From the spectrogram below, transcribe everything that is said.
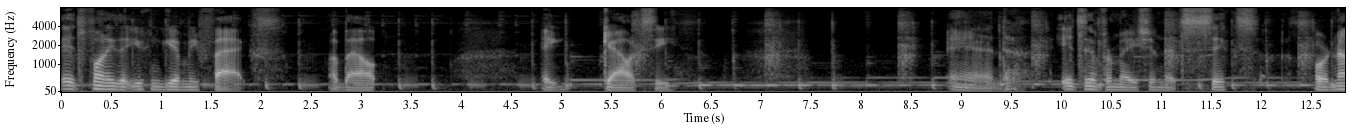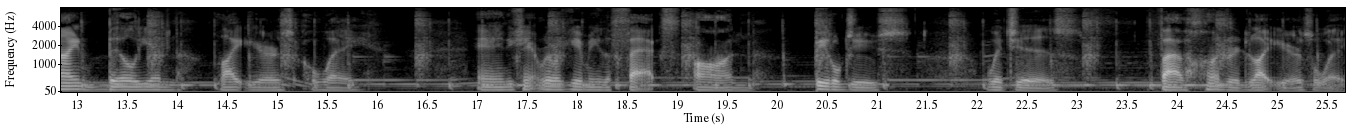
it's funny that you can give me facts about a galaxy and its information that's six or nine billion light years away. And you can't really give me the facts on Betelgeuse, which is 500 light years away.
